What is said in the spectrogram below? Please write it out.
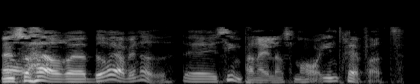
Men så här eh, börjar vi nu. Det är simpanelen som har inträffat.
